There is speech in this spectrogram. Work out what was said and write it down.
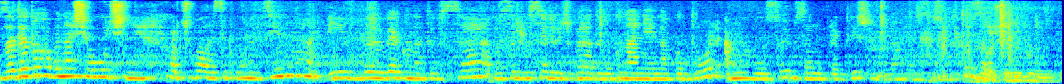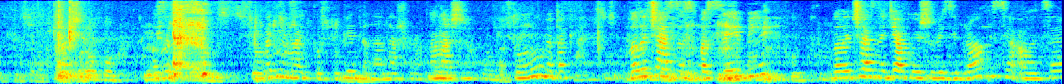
Задля того, аби наші учні харчувалися повноцінно і аби виконати все, Василь Васильович бере до виконання і на контроль, а ми голосуємо за проект рішення на голосування. Хто за? Гроші виділені до кінця року. Сьогодні мають поступити на наш на наш рахунок. Тому ми так величезне спасибі, величезне дякую, що ви зібралися, але це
